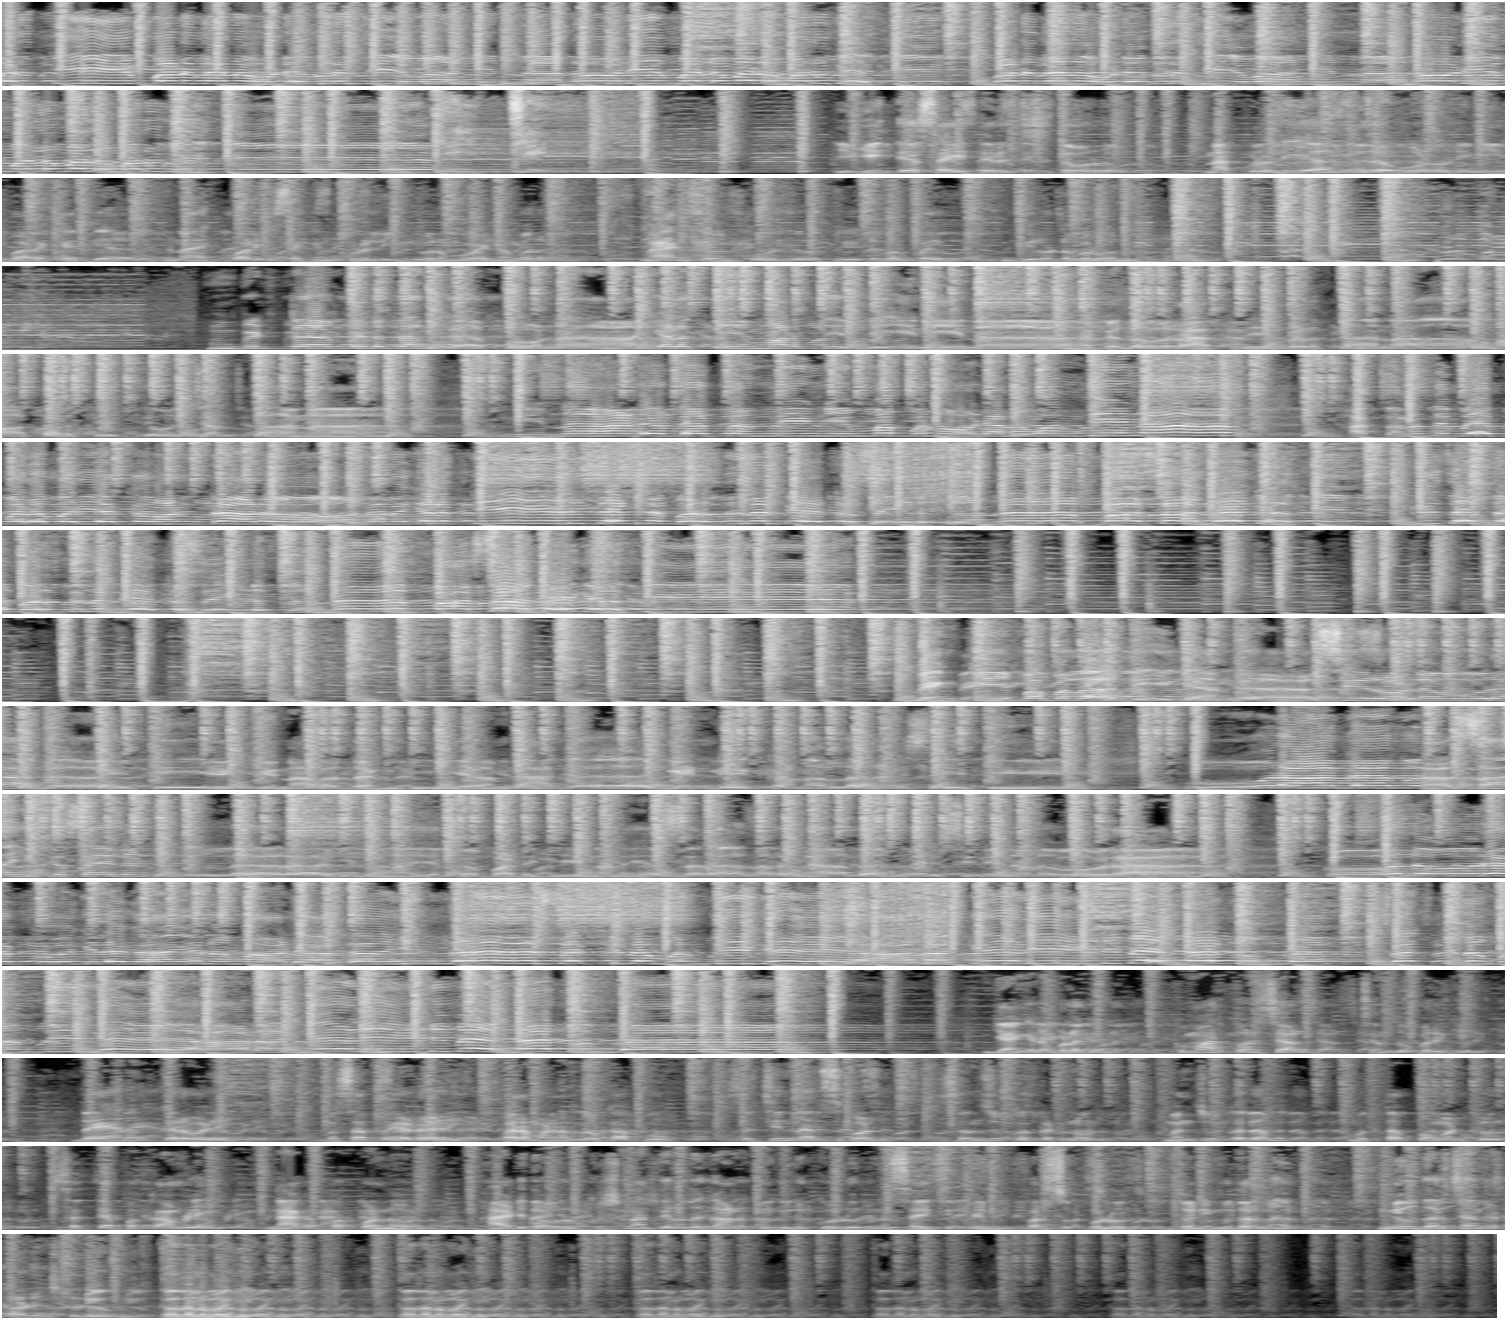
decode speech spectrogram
ಬರ್ತಿ ಬರ್ತಿ ಬಡದನ ಹುಡುಗರ ಜೀವ, ನಿನ್ನ ನೋಡಿ ಮರ ಮರ ಮರುಗೈತಿ. ಬಡದನ ಹುಡುಗರ ಜೀವ, ನಿನ್ನ ನೋಡಿ ಮರ ಮರ ಮರುಗೈತಿ. ಈ ಗೀತೆ ಸಾಹಿತ್ಯ ರಚಿಸಿದವರು ನಾ ಕುಳಲಿಯ ಹಮ್ಮಿರ ಓಡೋಡಿ ಈ ಬಾರಕೈತಿಯ ವಿನಾಯಕ್ ಬಾಡಿಗೆ ಸೆಕೆಂಡ್ ಕುಳಲಿ, ಇವರ mobile number nine seven four zero three double five zero double one ಬಿಟ್ಟ ಬಿಡದಂಗ ಪೋನ ಗೆಳತಿ ಮಾಡ್ತಿದ್ದಿ ನೀನ. ಹಗಲು ರಾತ್ರಿ ಬೆಳತಾನ, ಮಾತಾಡ್ತಿದ್ದು ಚಂತಾನ. ನಿನ್ನ ಹಡದ ತಂದಿ ನಿಮ್ಮಪ್ಪ ನೋಡಣ ಒಂದಿನ. ಹತ್ತನದ ಪೇಪರ್ ಬರೆಯಕ ಹೊಂಟಾಳೋ, ನನ್ನ ಗೆಳತಿ ಕೇಟ ಬರೋದಿನ ಬೆಂಕಿ ಬಬಲಾದಿ ಗ್ಯಾಂಗ, ಸಿರೋಳ ಊರಾಗ ಐತಿ ಕಿನಲ ದಂಡಿಯ ಮ್ಯಾಗ ಗಿಂಡಿ ಕಣಲ್ಲ ಅನಿಸೈತಿ. ಊರಾಗ ಸಾಹಿತ್ಯ ಸೈಲೆಂಟ್ ಕಿಲ್ಲರ ವಿನಾಯಕ ಬಡಗಿ ನನ್ನ ಹೆಸರ, ನಡ ಮ್ಯಾಲ ಮೆರೆಸಿನಿ ನನ್ನ ಊರ. ಕೋಲೂರ ಕೋಗಿಲೆ ಗಾಯನ ಮಾಡ್ಯಾದ ಹಿಂದ ಗ್ಯಾಂಗಿನ ಬಳಗ, ಕುಮಾರ್ ತೊನ್ಸಾಳ್ ಚಂದು ಬರ್ಗಿ, ದಯಾನಂದ್ ಕರವಳಿ ಬಸಪ್ಪ ಎಡಹಳ್ಳಿ ಪರಮಣ್ಣ ಲೋಕಾಪುರ್, ಸಚಿನ್ ನರ್ಸಗೊಂಡ್ ಸಂಜು ಕಕ್ಕಟ್ನೂರ್, ಮಂಜು ಕದಂ, ಮುತ್ತಪ್ಪ ಮಂಟೂರ್, ಸತ್ಯಪ್ಪ ಕಾಂಬ್ಳೆ, ನಾಗಪ್ಪ ಕೊಣ್ಣೂರ್. ಹಾಡಿದವರು ಕೃಷ್ಣಾ ತೀರದ ತೂಗಿಲು ಕೊಲ್ಲೂರಿನ ಸಾಹಿತ್ಯ ಪ್ರೇಮಿ ಪರಸು ಕೊಲ್ಲೂರು. ಧ್ವನಿ ಮುದರ್ನ, ನ್ಯೂ ದರ್ಶನ್ ರೆಕಾರ್ಡಿಂಗ್ ಸ್ಟುಡಿಯೋ ತೊದಲಬಗಿ. ತೊದಲಬಗಿ. ತೊದಲಬಗಿ. ತೊದಲಬಗಿ. ತೊದಲಬಗಿ. ತೊದಲಬಗಿ.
